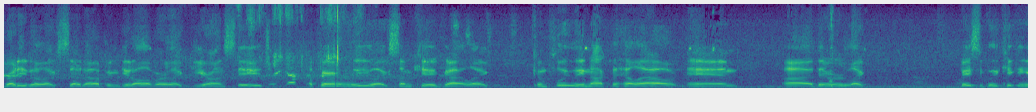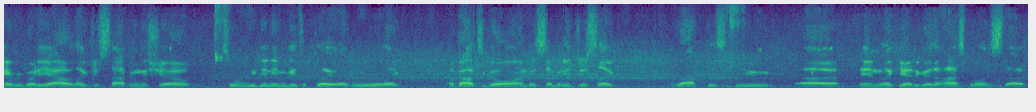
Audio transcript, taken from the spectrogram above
ready to like set up and get all of our like gear on stage. Apparently, like some kid got like completely knocked the hell out, and uh, they were like basically kicking everybody out, like just stopping the show. So we didn't even get to play. Like we were like about to go on, but somebody just like rocked this dude, uh, and like he had to go to the hospital and stuff.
